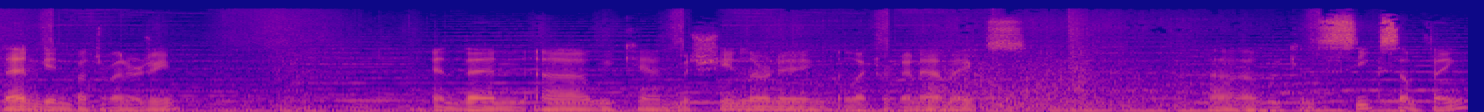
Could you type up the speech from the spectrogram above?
Then gain a bunch of energy. And then uh, we can machine learning, electrodynamics. Uh, we can seek something.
